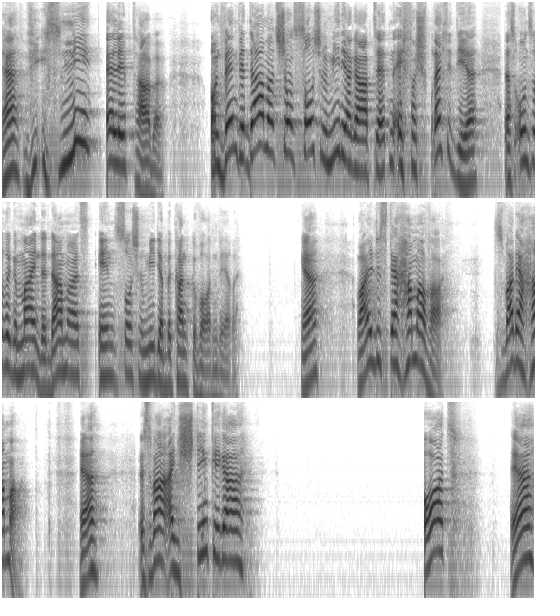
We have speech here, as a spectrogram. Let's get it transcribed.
Ja, wie ich es nie erlebt habe. Und wenn wir damals schon Social Media gehabt hätten, ich verspreche dir, dass unsere Gemeinde damals in Social Media bekannt geworden wäre. Ja, weil das der Hammer war. Das war der Hammer. Ja, es war ein stinkiger Ort. Ja,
